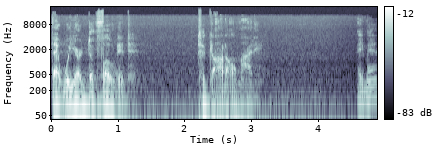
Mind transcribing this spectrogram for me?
that we are devoted to God Almighty. Amen.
